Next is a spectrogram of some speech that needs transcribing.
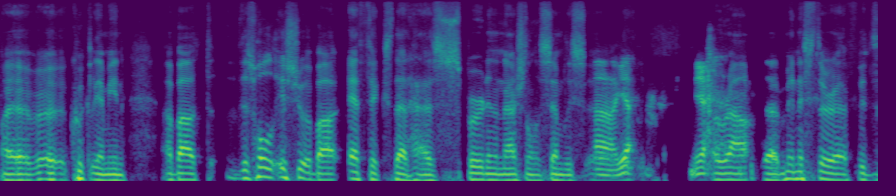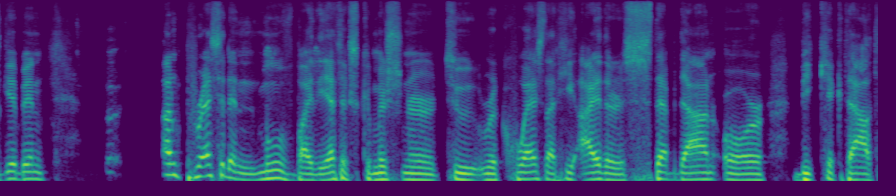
uh, quickly. I mean, about this whole issue about ethics that has spurred in the National Assembly. Uh, yeah yeah. around uh, Minister uh, Fitzgibbon. Unprecedented move by the ethics commissioner to request that he either step down or be kicked out.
